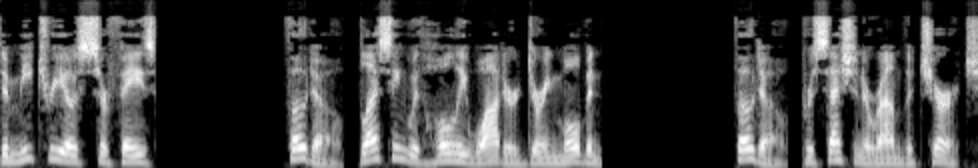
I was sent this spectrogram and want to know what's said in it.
Demetrios Serfes Photo, blessing with holy water during Molben. Photo, procession around the church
